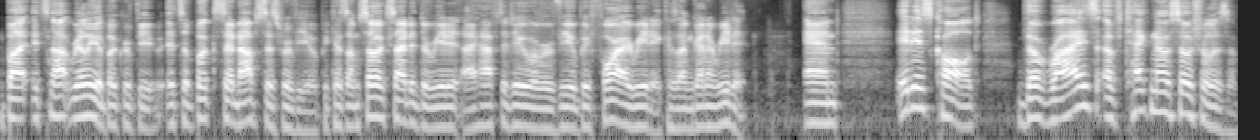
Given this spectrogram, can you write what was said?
But it's not really a book review. It's a book synopsis review because I'm so excited to read it. I have to do a review before I read it because I'm going to read it. And it is called The Rise of Techno Socialism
